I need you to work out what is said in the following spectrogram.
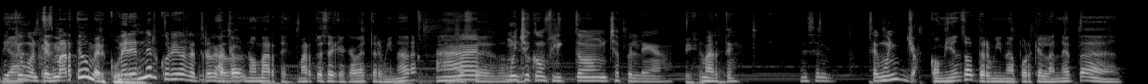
Ay, ya. qué bueno. ¿Es Marte o Mercurio? Mer- es Mercurio retrógrado. ¿no? Marte. Marte es el que acaba de terminar. Ah, mucho días. conflicto, mucha pelea. Fíjate. Marte. Es el. Según yo. ¿Comienza o termina? Porque la neta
